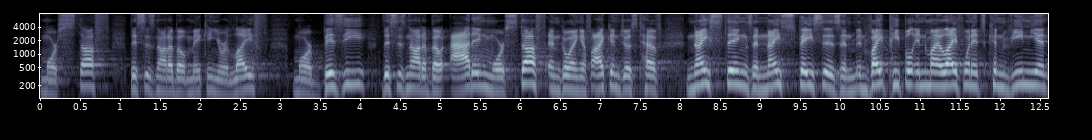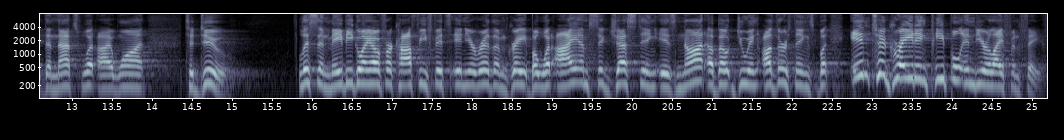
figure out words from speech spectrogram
more stuff, this is not about making your life more busy. This is not about adding more stuff and going, if I can just have nice things and nice spaces and invite people into my life when it's convenient, then that's what I want to do. Listen, maybe going out for coffee fits in your rhythm, great, but what I am suggesting is not about doing other things, but integrating people into your life and faith.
